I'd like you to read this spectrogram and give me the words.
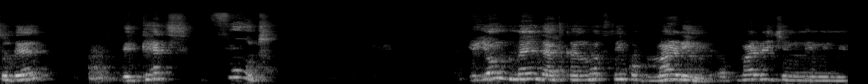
to them, they get food. A young men that cannot think of marrying, of marriage in, in,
